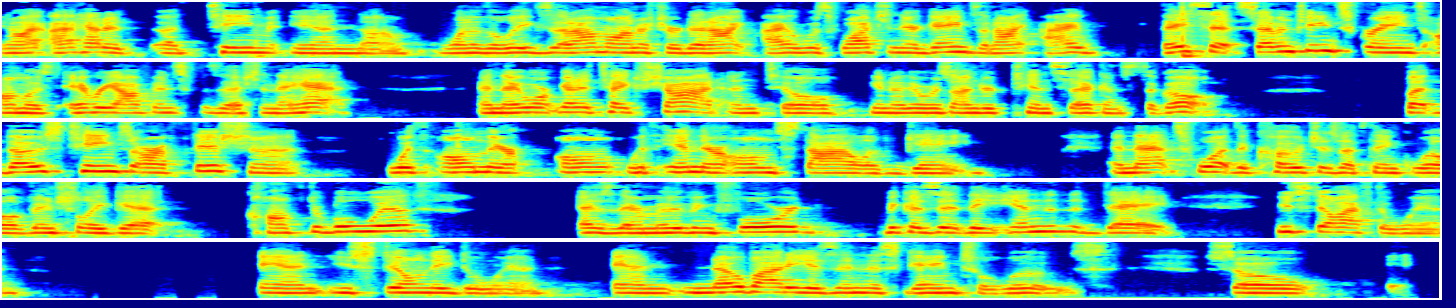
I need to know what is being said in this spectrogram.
you know, I, I had a, a, team in uh, one of the leagues that I monitored, and I, I was watching their games, and I, I they set 17 screens almost every offense possession they had. And they weren't going to take shot until you know there was under 10 seconds to go. But those teams are efficient with on their own within their own style of game. And that's what the coaches i think will eventually get comfortable with as they're moving forward because at the end of the day you still have to win and you still need to win and nobody is in this game to lose so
